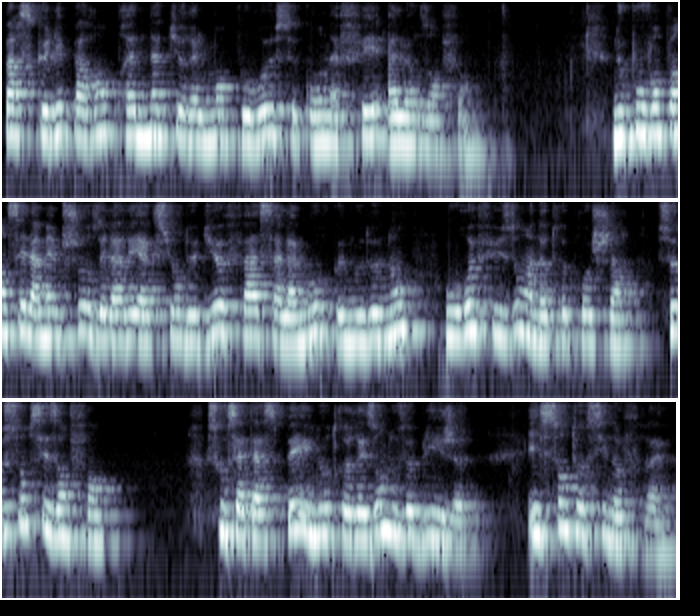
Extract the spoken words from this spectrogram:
parce que les parents prennent naturellement pour eux ce qu'on a fait à leurs enfants. Nous pouvons penser la même chose de la réaction de Dieu face à l'amour que nous donnons ou refusons à notre prochain. Ce sont ses enfants. Sous cet aspect, une autre raison nous oblige. Ils sont aussi nos frères,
